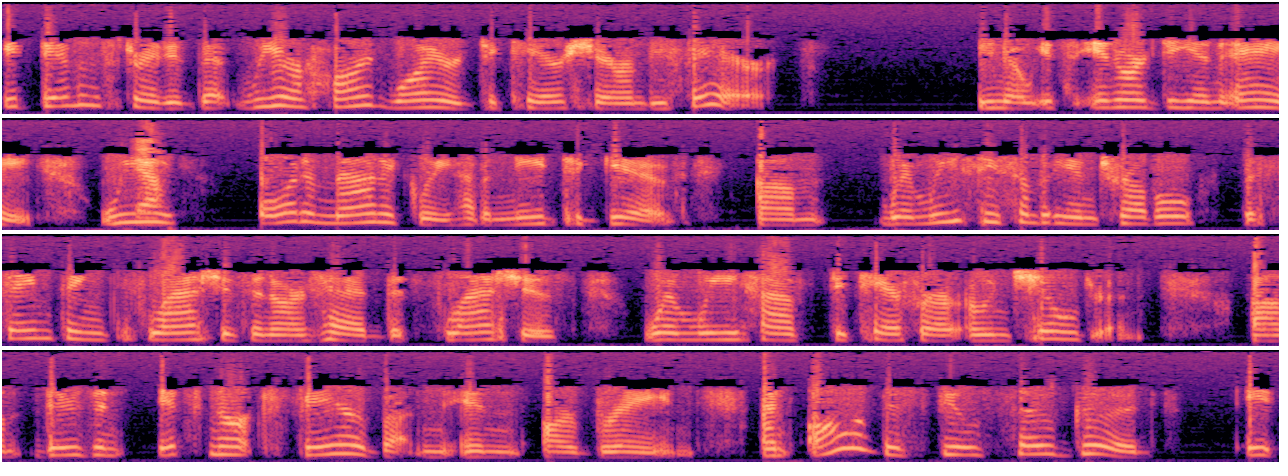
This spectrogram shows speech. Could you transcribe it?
it demonstrated that we are hardwired to care, share, and be fair. You know, it's in our DNA. We yeah. automatically have a need to give. Um, when we see somebody in trouble, the same thing flashes in our head that flashes when we have to care for our own children. Um, there's an "it's not fair" button in our brain, and all of this feels so good. It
